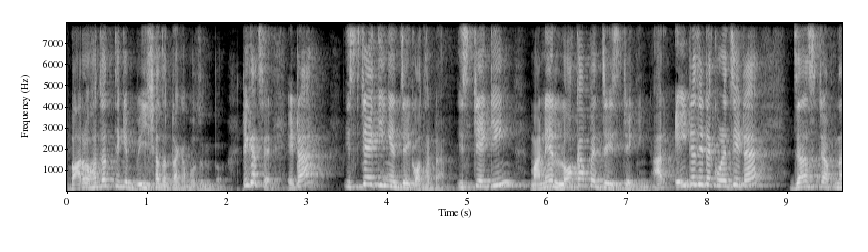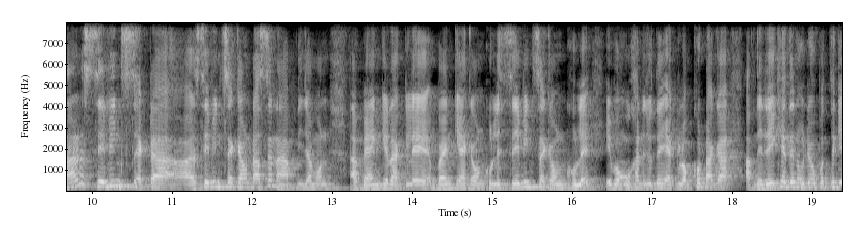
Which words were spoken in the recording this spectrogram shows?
বারো হাজার থেকে বিশ হাজার টাকা পর্যন্ত। ঠিক আছে? এটা স্টেকিংয়ের যে কথাটা স্টেকিং মানে লক আপের যে স্টেকিং আর এইটা যেটা করেছে, এটা জাস্ট আপনার সেভিংস একটা সেভিংস অ্যাকাউন্ট আছে না? আপনি যেমন ব্যাংকে রাখলে ব্যাংকে অ্যাকাউন্ট খুললে সেভিংস অ্যাকাউন্ট খুলে এবং ওখানে যদি এক লক্ষ টাকা আপনি রেখে দেন, ওইটার উপর থেকে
